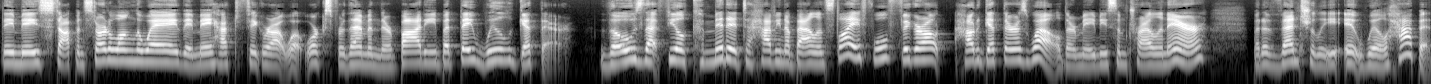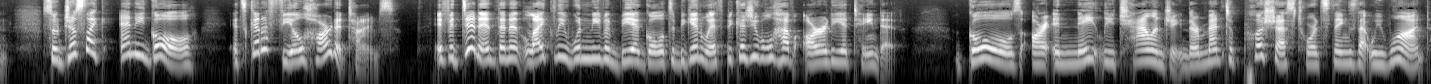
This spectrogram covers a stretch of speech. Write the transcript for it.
They may stop and start along the way, they may have to figure out what works for them and their body, but they will get there. Those that feel committed to having a balanced life will figure out how to get there as well. There may be some trial and error, but eventually it will happen. So, just like any goal, it's to feel hard at times. If it didn't, then it likely wouldn't even be a goal to begin with because you will have already attained it. Goals are innately challenging. They're meant to push us towards things that we want,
